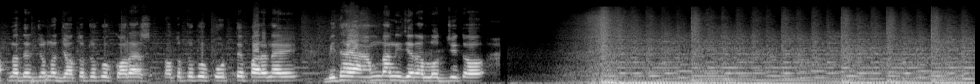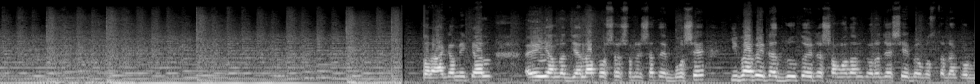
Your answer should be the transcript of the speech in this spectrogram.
আপনাদের জন্য যতটুকু করার ততটুকু করতে পারে নাই। বিধায় আমরা নিজেরা লজ্জিত। তো আগামীকাল এই আমরা জেলা প্রশাসনের সাথে বসে কীভাবে এটা দ্রুত এটা সমাধান করা যায় সেই ব্যবস্থাটা করব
